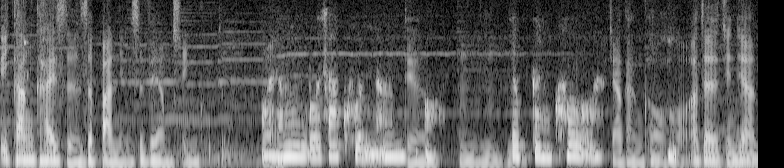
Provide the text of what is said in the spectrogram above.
一刚开始的这半年是非常辛苦的。我拢无啥困难。对哦，嗯嗯，就艰苦啊。真艰苦哦，啊，这真正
